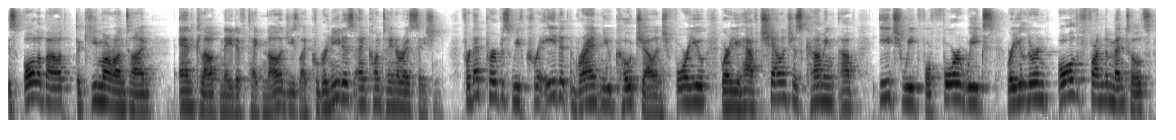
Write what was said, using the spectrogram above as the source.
is all about the Kyma runtime and cloud native technologies like Kubernetes and containerization. For that purpose, we've created a brand new code challenge for you where you have challenges coming up each week for four weeks where you learn all the fundamentals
